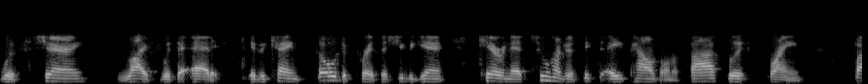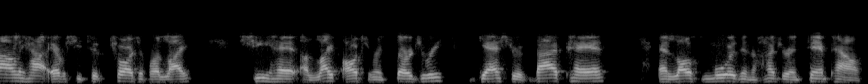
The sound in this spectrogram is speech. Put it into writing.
with sharing life with the addict. It became so depressed that she began carrying that 268 pounds on a five foot frame. Finally, however, she took charge of her life. She had a life altering surgery, gastric bypass, and lost more than 110 pounds.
